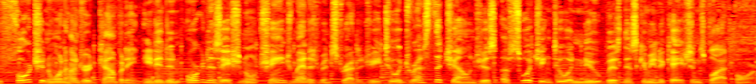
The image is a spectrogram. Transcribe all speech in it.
Fortune 100 company needed an organizational change management strategy to address the challenges of switching to a new business communications platform.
